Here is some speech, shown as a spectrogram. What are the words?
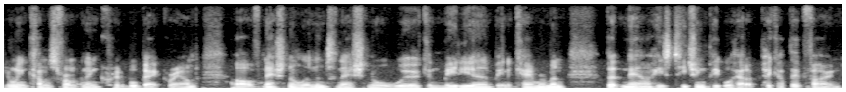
Julian comes from an incredible background of national and international work and media, being a cameraman, but now he's teaching people how to pick up that phone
